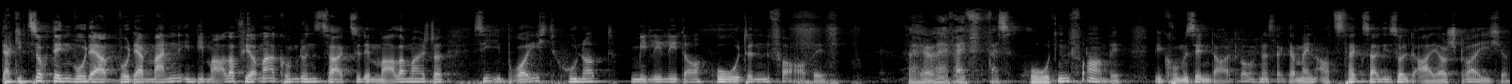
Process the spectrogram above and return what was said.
da gibt's doch den, wo der, wo der Mann in die Malerfirma kommt und sagt zu dem Malermeister, Sie, ich bräuchte 100 Milliliter Hodenfarbe. Ich, "Was- Hodenfarbe? Wie kommen Sie denn da drauf? Und dann sagt er, mein Arzt hat gesagt, ich sollte Eier streichen.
